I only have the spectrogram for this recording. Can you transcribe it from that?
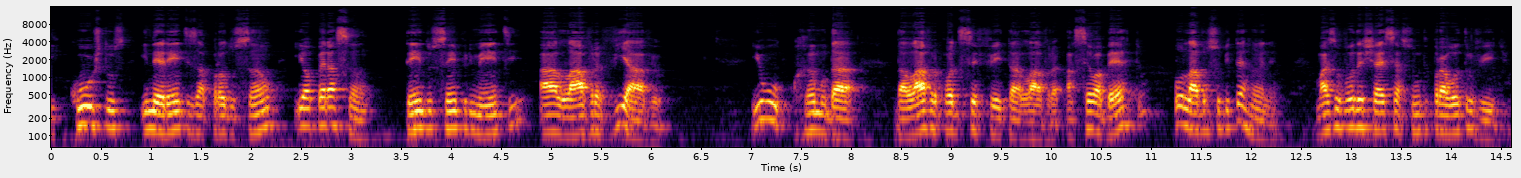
de custos inerentes à produção e à operação, tendo sempre em mente a lavra viável. E o ramo da, da lavra pode ser feita lavra a céu aberto ou lavra subterrânea, mas eu vou deixar esse assunto para outro vídeo.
